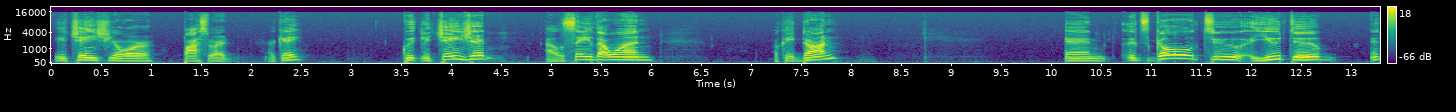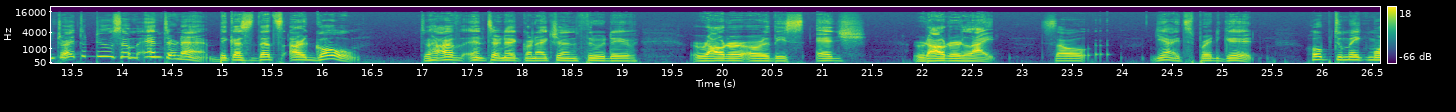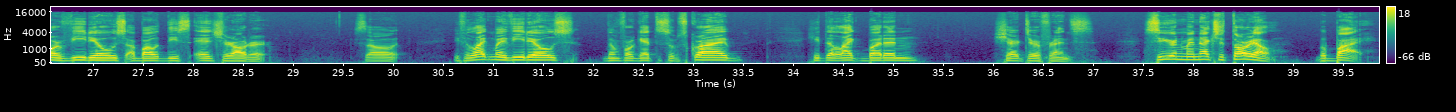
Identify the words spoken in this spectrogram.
you change your password okay? Quickly change it. I'll save that one. Okay done. And let's go to YouTube and try to do some internet because that's our goal to have internet connection through the router or this edge router Lite. So yeah, it's pretty good. Hope to make more videos about this edge router. So if you like my videos, don't forget to subscribe, hit the like button, share to your friends. See you in my next tutorial. Bye-bye.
